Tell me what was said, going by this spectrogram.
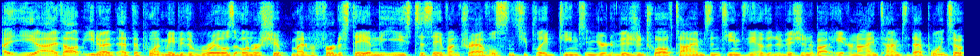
I, yeah, I thought you know at, at, the point maybe the Royals ownership might prefer to stay in the East to save on travel since you played teams in your division twelve times and teams in the other division about eight or nine times at that point. So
